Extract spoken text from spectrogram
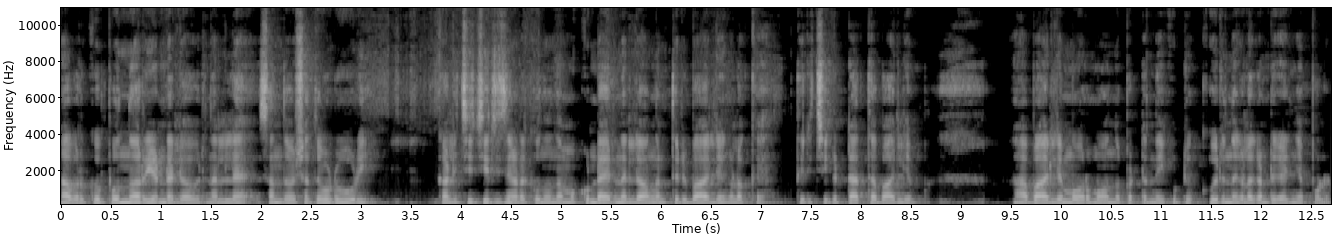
അവർക്കും ഇപ്പോൾ ഒന്നും അറിയണ്ടല്ലോ. അവർ നല്ല സന്തോഷത്തോടു കൂടി കളിച്ച് ചിരിച്ച് നടക്കുന്നു. നമുക്കുണ്ടായിരുന്നല്ലോ അങ്ങനത്തെ ഒരു ബാല്യങ്ങളൊക്കെ. തിരിച്ച് കിട്ടാത്ത ബാല്യം. ആ ബാല്യം ഓർമ്മ വന്നു. പെട്ടെന്ന് ഈ കുട്ടി കുരുന്നുകളെ കണ്ടു കഴിഞ്ഞപ്പോൾ.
